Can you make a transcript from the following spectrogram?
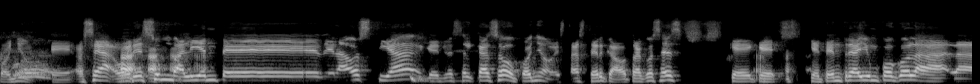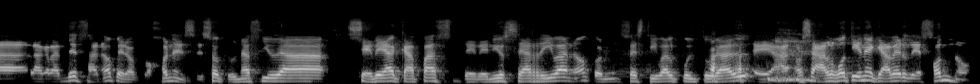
coño, o sea, o eres un valiente de la hostia, que no es el caso, o coño, estás cerca. Otra cosa es que, te entre ahí un poco la, grandeza, ¿no? Pero cojones, eso, que una ciudad se vea capaz de venirse arriba, ¿no? Con un festival cultural, eh, o sea, algo tiene que haber de fondo,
